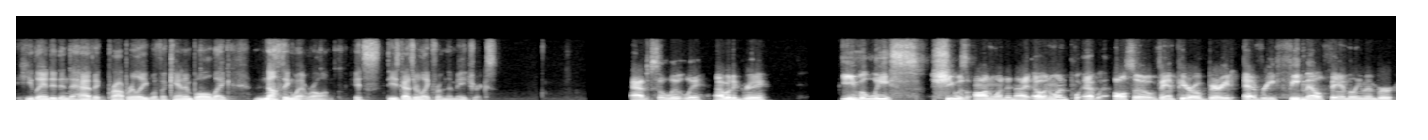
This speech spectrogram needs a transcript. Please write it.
he landed into havoc properly with a cannonball. Like nothing went wrong. It's these guys are like from the matrix Absolutely, I would agree. Ivelisse, she was on one tonight. Oh, and one point, also, Vampiro buried every female family member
